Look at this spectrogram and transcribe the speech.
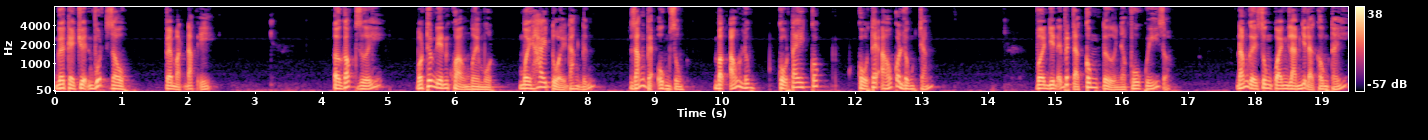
Người kể chuyện vuốt dầu Về mặt đắc ý. Ở góc dưới, Một thiếu niên khoảng 11 12 tuổi đang đứng, dáng vẻ ung dung, Mặc áo lông, Cổ tay có, Cổ tay áo có lông trắng. Vừa nhìn đã biết là công tử nhà phú quý rồi. Đám người xung quanh làm như là không thấy.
